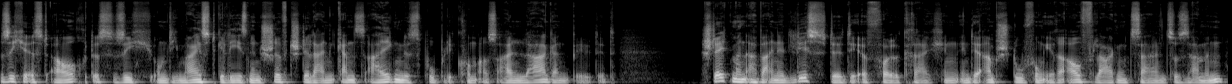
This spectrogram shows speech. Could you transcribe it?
sicher ist auch, dass sich um die meistgelesenen Schriftsteller ein ganz eigenes Publikum aus allen Lagern bildet – Stellt man aber eine Liste der Erfolgreichen in der Abstufung ihrer Auflagenzahlen zusammen,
